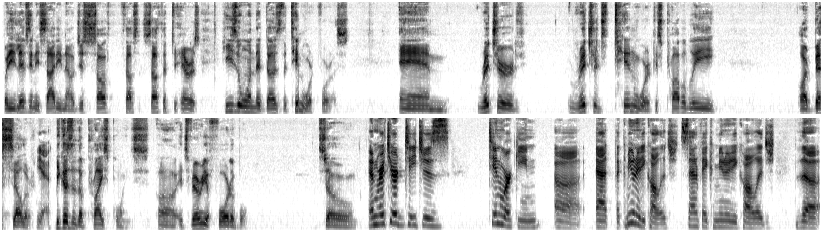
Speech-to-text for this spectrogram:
but he lives in Isari now, just south south, south of Tijeras. He's the one that does the tin work for us, and Richard Richard's tin work is probably our best seller yeah, because of the price points. Uh, it's very affordable. So and Richard teaches tin working uh, at the community college, Santa Fe Community College, the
